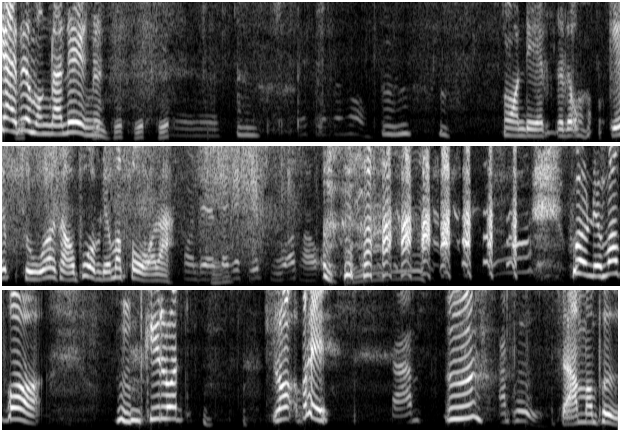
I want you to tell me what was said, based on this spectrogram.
ยายไปหมองนั้นเองนั่นเก็บเก็บเก็บอืมหอนเด็ดกระดองเก็บสัวเสาพวกเดี๋ยวมาพอล่ะคอนแดงก็จะเก็บหัวเอาเขาพวกเดี๋ยวมาพออืมขี่รถเลาะไปสามอืมอำเภอสามอำเภอ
